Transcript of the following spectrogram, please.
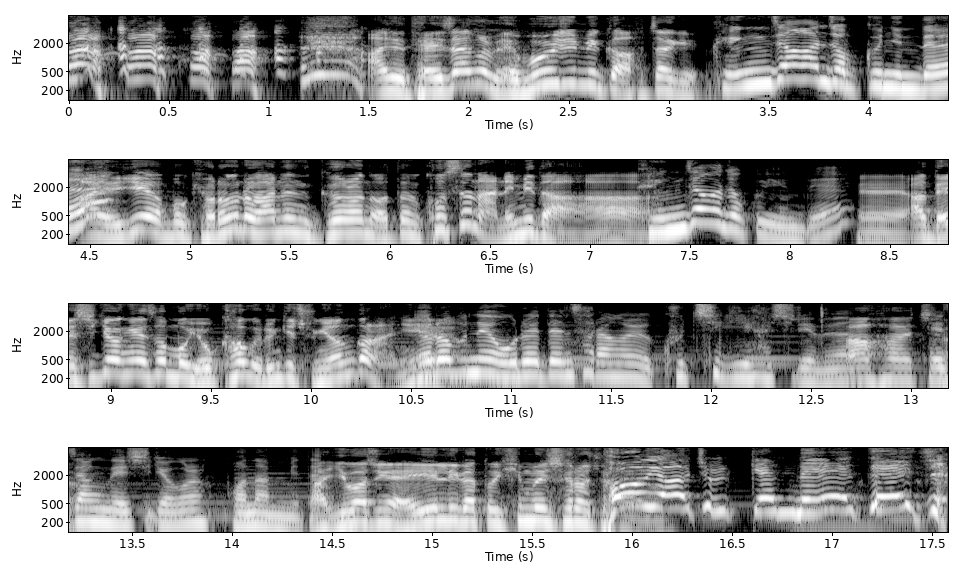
아니, 대장을 왜 보여줍니까, 갑자기? 굉장한 접근인데? 아, 이게 뭐 결혼으로 가는 그런 어떤 코스는 아닙니다. 굉장한 접근인데? 예. 아, 내시경에서 뭐 욕하고 이런 게 중요한 건 아니에요. 여러분의 오래된 사랑을 굳히기 하시려면 아하, 참. 대장 내시경을 권합니다. 아, 이 와중에 에일리가 또 힘을 실어주네요. 보여줄게 내 대장.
